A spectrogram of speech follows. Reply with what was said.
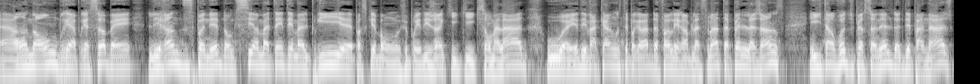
euh, en nombre et après ça, ben les rendent disponibles. Donc, si un matin t'es mal pris euh, parce que bon, je sais pas, il y a des gens qui, qui, qui sont malades ou euh, il y a des vacances, t'es pas capable de faire les remplacements, t'appelles l'agence et ils t'envoient du personnel de dépannage.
